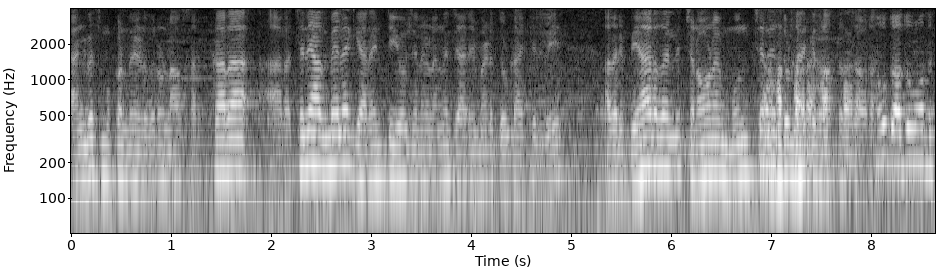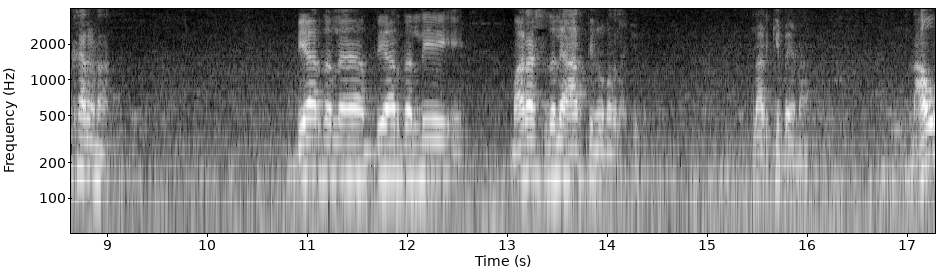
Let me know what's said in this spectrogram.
ಕಾಂಗ್ರೆಸ್ ಮುಖಂಡರು ಹೇಳಿದ್ರು ನಾವು ಸರ್ಕಾರ ರಚನೆ ಆದ್ಮೇಲೆ ಗ್ಯಾರಂಟಿ ಯೋಜನೆಗಳನ್ನ ಜಾರಿ ಮಾಡಿ ದುಡ್ಡು ಹಾಕಿದ್ವಿ. ಆದ್ರೆ ಬಿಹಾರದಲ್ಲಿ ಚುನಾವಣೆ ಮುಂಚೆ ದುಡ್ಡು ಹಾಕಿದ್ರು ಹತ್ತು ಸಾವಿರ. ಹೌದು ಅದು ಒಂದು ಕಾರಣ. ಬಿಹಾರದಲ್ಲಿ ಬಿಹಾರದಲ್ಲಿ ಮಹಾರಾಷ್ಟ್ರದಲ್ಲಿ ಆರು ತಿಂಗಳು ಮೊದಲು ಹಾಕಿದ್ರು. ಲಾಡ್ಕಿ ಬೈನ. ನಾವು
